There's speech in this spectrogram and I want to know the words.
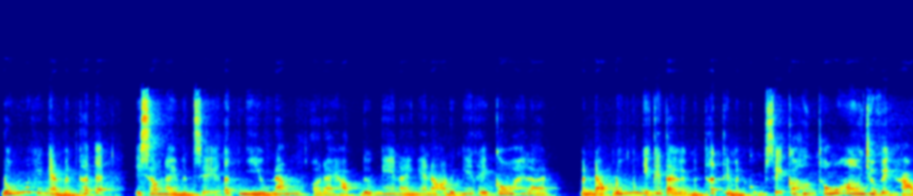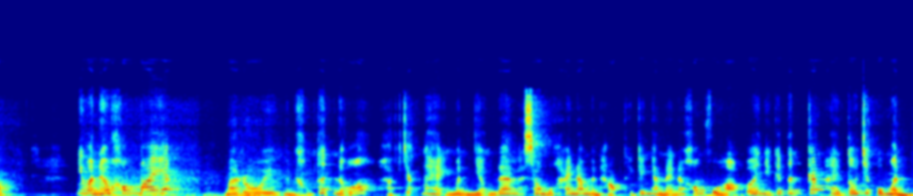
đúng cái ngành mình thích á, thì sau này mình sẽ ít nhiều năm ở đại học được nghe này nghe nọ, được nghe thầy cô hay là mình đọc đúng những cái tài liệu mình thích thì mình cũng sẽ có hứng thú hơn cho việc học nhưng mà nếu không may á mà rồi mình không thích nữa. Hoặc chẳng hạn mình nhận ra là sau một hai năm mình học thì cái ngành này nó không phù hợp với những cái tính cách hay tố chất của mình.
